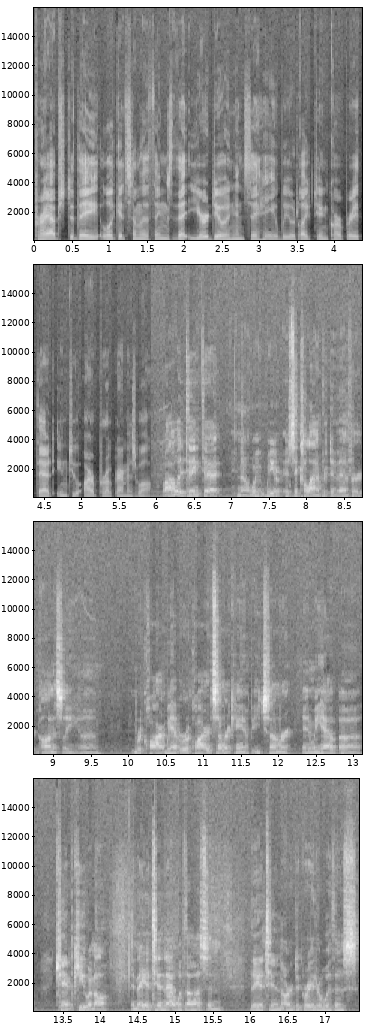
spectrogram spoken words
perhaps do they look at some of the things that you're doing and say, "Hey, we would like to incorporate that into our program as well"? Well, I would think that you know we, we it's a collaborative effort, honestly. Um, required we have a required summer camp each summer, and we have uh, Camp Keweenaw, and they attend that with us and they attend Arctic Raider with us,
